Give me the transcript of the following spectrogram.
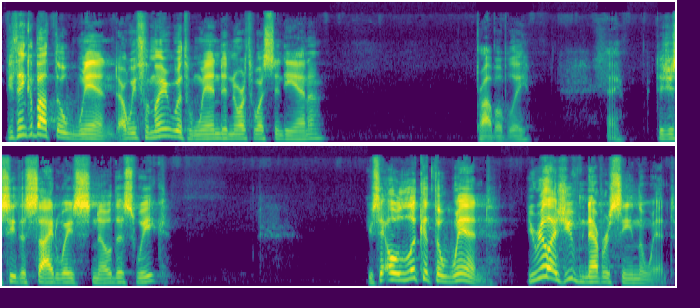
If you think about the wind, are we familiar with wind in Northwest Indiana? Probably. Okay. Did you see the sideways snow this week? You say, oh, look at the wind. You realize you've never seen the wind.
